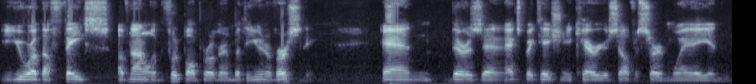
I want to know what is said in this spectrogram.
You are the face of not only the football program but the university, and there's an expectation you carry yourself a certain way, and, and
